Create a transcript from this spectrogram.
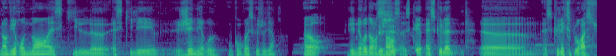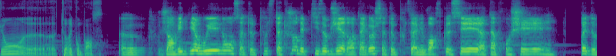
l'environnement, est-ce qu'il euh, est, qu'il est généreux? Vous comprenez ce que je veux dire? Alors, Généreux dans le Je- sens, est-ce que, est que, la, est-ce que l'exploration euh, te récompense? Euh, J'ai envie de dire oui et non, ça te pousse. T'as toujours des petits objets à droite à gauche, ça te pousse à aller voir ce que c'est, à t'approcher. Après, de...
